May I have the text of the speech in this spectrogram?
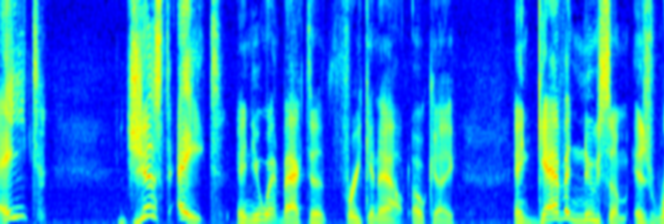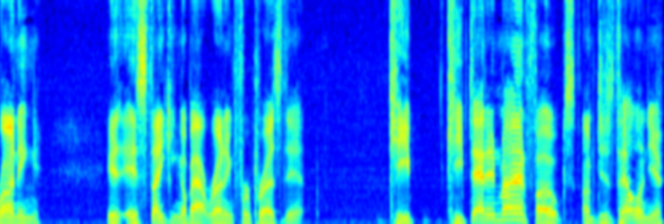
Eight? Just eight. And you went back to freaking out. Okay. And Gavin Newsom is running, is thinking about running for president. Keep keep that in mind, folks. I'm just telling you.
